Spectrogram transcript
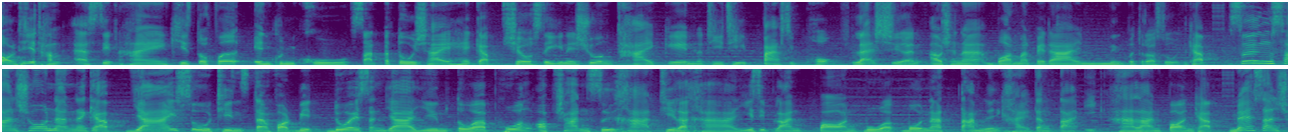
ก่อนที่จะทำแอสซิสต์ให้คริสโตเฟอร์เอ็นคุนคูซัดประตูชัยให้กับเชลซีในช่วงท้ายเกมนาทีที่ 86 และเฉือนเอาชนะบอลมัดไปได้ 1 ประตูต่อศูนย์ครับ ซึ่งซานโชนั้นนะครับย้ายสู่ถิ่นสแตมฟอร์ดบิดด้วยสัญญายืมตัวพ่วงออปชั่นซื้อขาดที่ราคา 20 ล้านปอนด์บวกโบนัสตามเงื่อนไขต่างๆ อีก 5 ล้านปอนด์ครับ แม้ซานโช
